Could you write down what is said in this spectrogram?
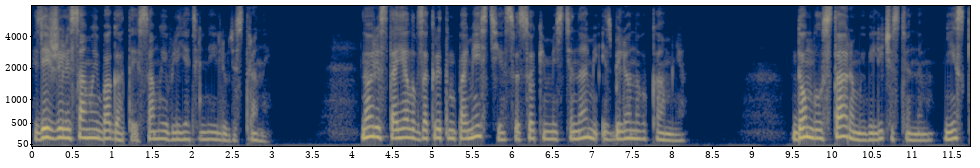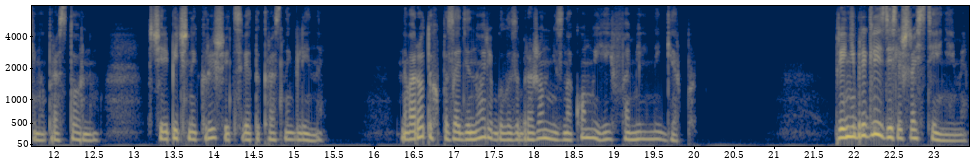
Здесь жили самые богатые, самые влиятельные люди страны. Нори стояла в закрытом поместье с высокими стенами из беленого камня. Дом был старым и величественным, низким и просторным, с черепичной крышей цвета красной глины. На воротах позади Нори был изображен незнакомый ей фамильный герб. Пренебрегли здесь лишь растениями.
